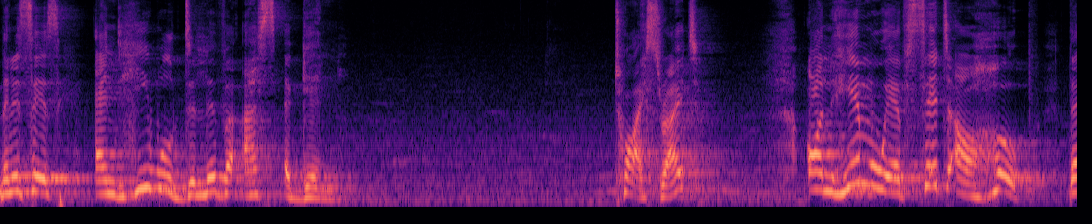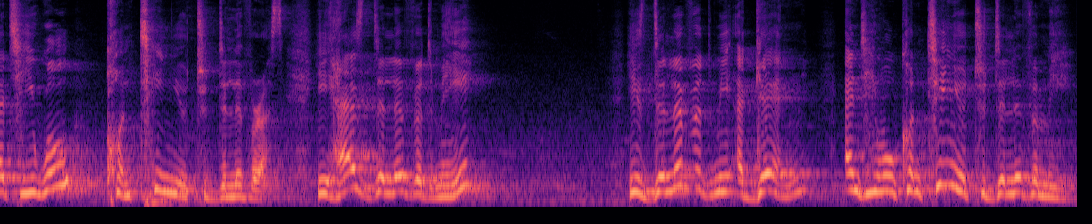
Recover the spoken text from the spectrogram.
Then it says, And He will deliver us again. Twice, right? On Him we have set our hope that He will continue to deliver us. He has delivered me, He's delivered me again, and He will continue to deliver me.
